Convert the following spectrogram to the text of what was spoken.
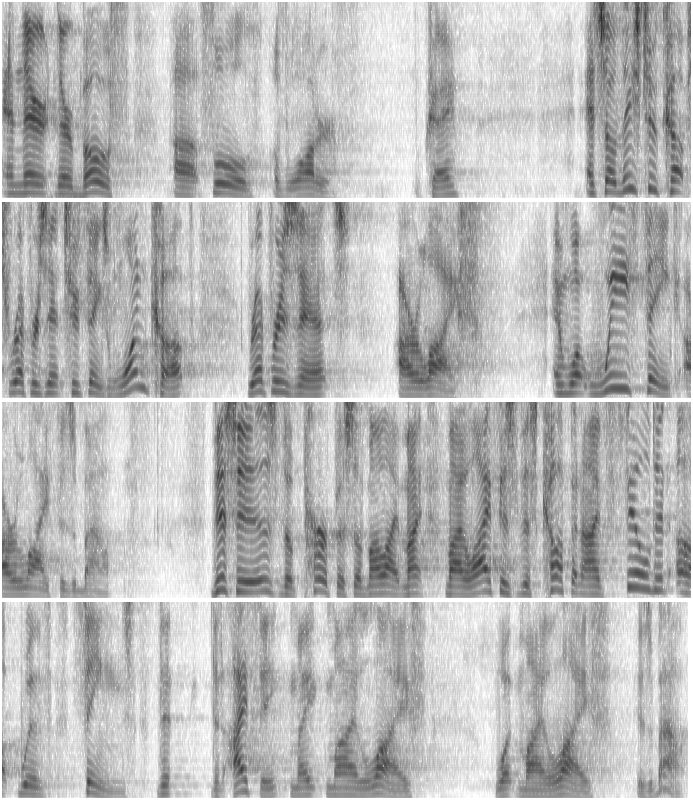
and they're, they're both uh, full of water, okay? And so these two cups represent two things. One cup represents our life and what we think our life is about. This is the purpose of my life. My, my life is this cup, and I've filled it up with things that, that I think make my life what my life is about.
